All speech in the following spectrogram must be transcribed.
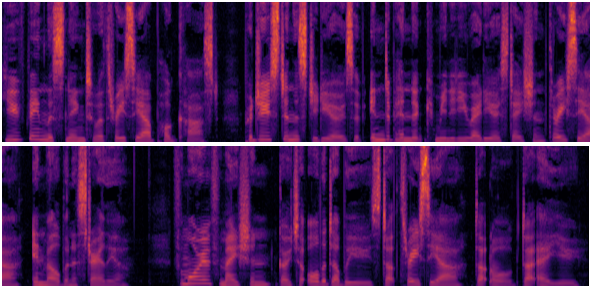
You've been listening to a 3CR podcast produced in the studios of independent community radio station 3CR in Melbourne, Australia. For more information, go to allthews.3cr.org.au.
